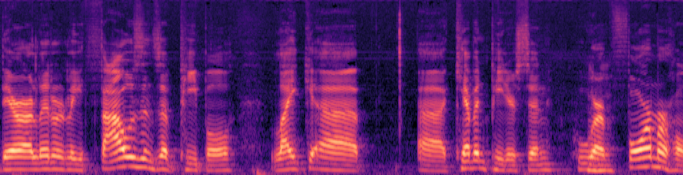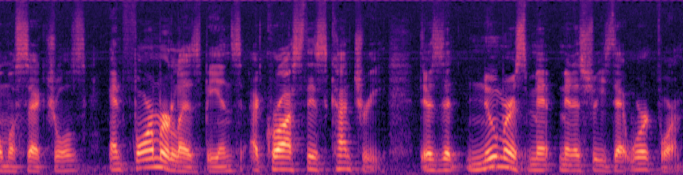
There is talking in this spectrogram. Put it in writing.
There are literally thousands of people like uh, uh, Kevin Petersen who are former homosexuals and former lesbians across this country. There's a, numerous mi- ministries that work for them.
